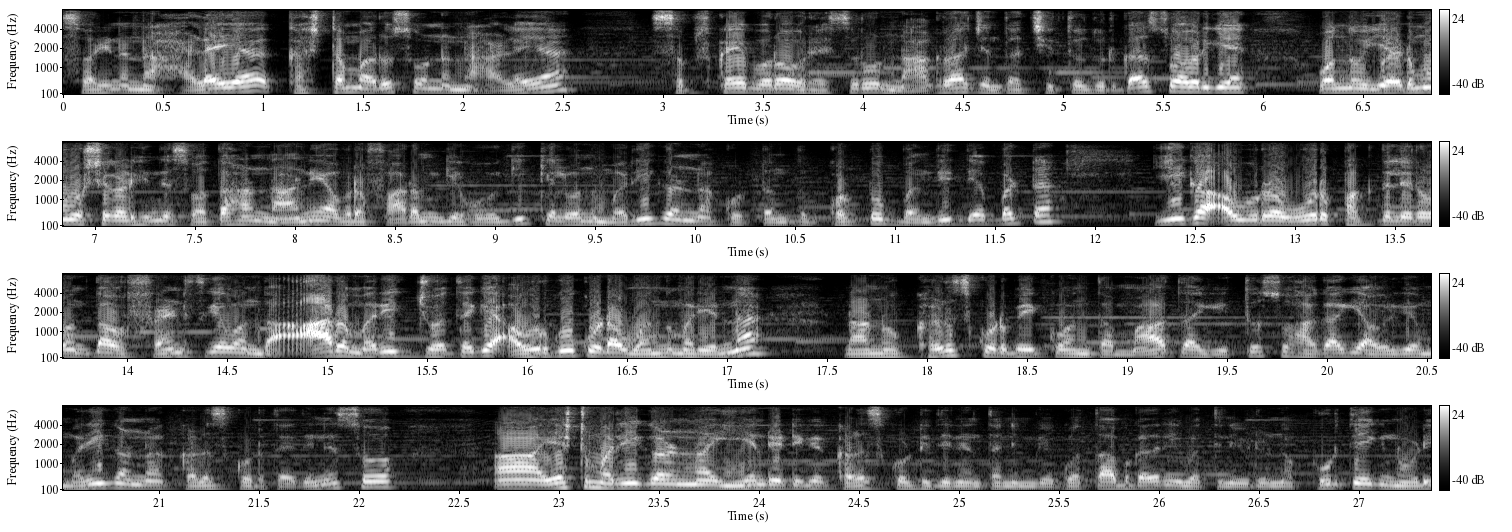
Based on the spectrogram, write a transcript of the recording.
ಸಾರಿ ನನ್ನ ಹಳೆಯ ಕಸ್ಟಮರು ಸೊ ನನ್ನ ಹಳೆಯ ಸಬ್ಸ್ಕ್ರೈಬರು ಅವ್ರ ಹೆಸರು ನಾಗರಾಜ್ ಅಂತ ಚಿತ್ರದುರ್ಗ. ಸೊ ಅವರಿಗೆ ಒಂದು ಎರಡು ಮೂರು ವರ್ಷಗಳ ಹಿಂದೆ ಸ್ವತಃ ನಾನೇ ಅವರ ಫಾರಮ್ಗೆ ಹೋಗಿ ಕೆಲವೊಂದು ಮರಿಗಳನ್ನ ಕೊಟ್ಟಂತ, ಕೊಟ್ಟು ಬಂದಿದ್ದೆ. ಬಟ್ ಈಗ ಅವರ ಊರ ಪಕ್ಕದಲ್ಲಿರುವಂಥ ಅವ್ರ ಫ್ರೆಂಡ್ಸ್ಗೆ ಒಂದು ಆರು ಮರಿ ಜೊತೆಗೆ ಅವ್ರಿಗೂ ಕೂಡ ಒಂದು ಮರಿಯನ್ನು ನಾನು ಕಳಿಸ್ಕೊಡ್ಬೇಕು ಅಂತ ಮಾತಾಗಿತ್ತು. ಸೊ ಹಾಗಾಗಿ ಅವರಿಗೆ ಮರಿಗಳನ್ನ ಕಳಿಸ್ಕೊಡ್ತಾ ಇದ್ದೀನಿ. ಸೊ ಎಷ್ಟು ಮರಿಗಳನ್ನ ಏನು ರೇಟಿಗೆ ಕಳಿಸ್ಕೊಟ್ಟಿದ್ದೀನಿ ಅಂತ ನಿಮಗೆ ಗೊತ್ತಾಗಬೇಕಾದ್ರೆ ಇವತ್ತಿನ ವಿಡಿಯೋನ ಪೂರ್ತಿಯಾಗಿ ನೋಡಿ.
